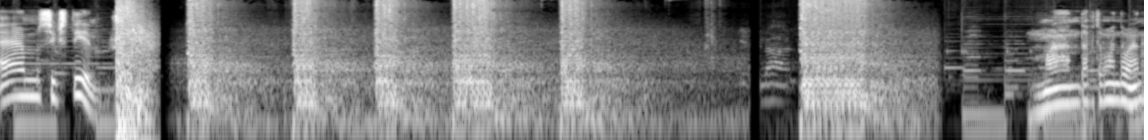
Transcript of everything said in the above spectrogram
M16. Mantap teman-teman.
